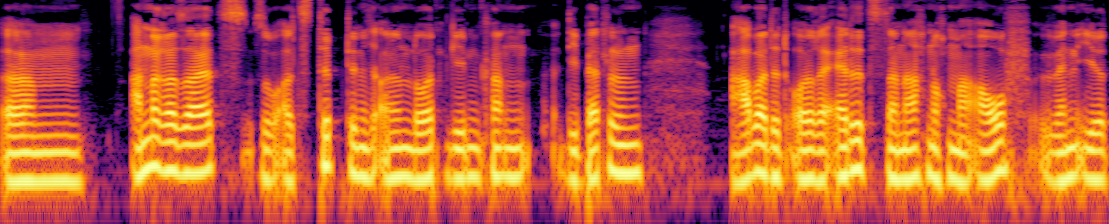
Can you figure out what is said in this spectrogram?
Ähm, andererseits, so als Tipp, den ich allen Leuten geben kann, die battlen, arbeitet eure Edits danach nochmal auf, wenn ihr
